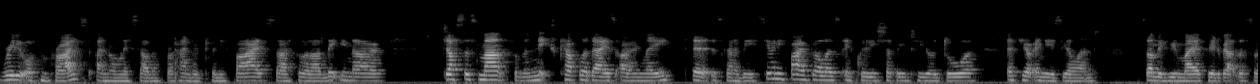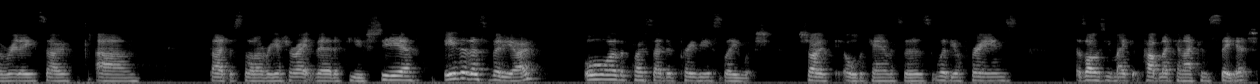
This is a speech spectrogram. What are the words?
really awesome price. I normally sell them for 125 so I thought I'd let you know just this month for the next couple of days only. It is going to be $75 including shipping to your door if you're in New Zealand. Some of you may have heard about this already, so um, but I just thought I'd reiterate that if you share either this video or the post I did previously, which shows all the canvases with your friends, as long as you make it public and I can see it,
